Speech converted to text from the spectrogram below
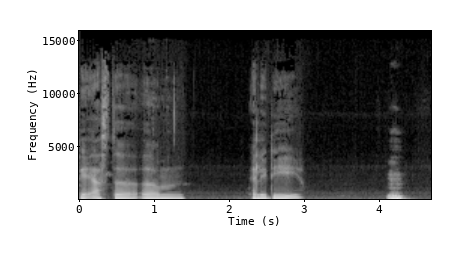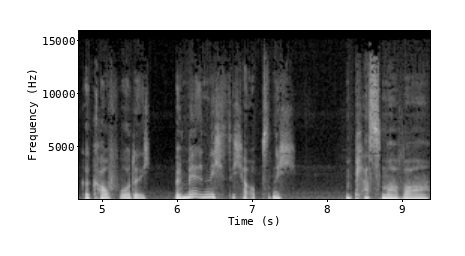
der erste ähm, LED Mhm. gekauft wurde. Ich bin mir nicht sicher, ob es nicht ein Plasma war.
